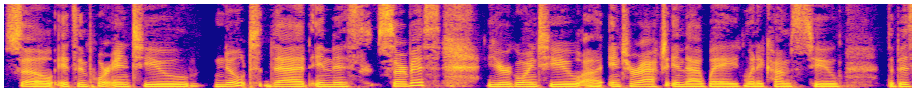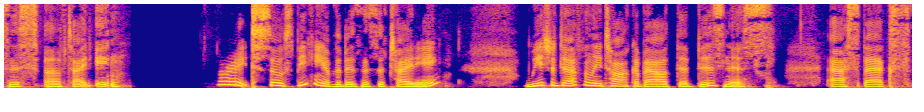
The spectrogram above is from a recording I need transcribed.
So it's important to note that in this service, you're going to uh, interact in that way when it comes to the business of tidying. All right. So speaking of the business of tidying, we should definitely talk about the business aspects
